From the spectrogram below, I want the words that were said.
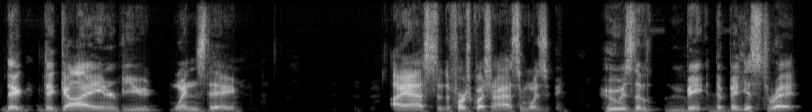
the the guy I interviewed Wednesday, I asked the first question I asked him was, "Who is the the biggest threat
